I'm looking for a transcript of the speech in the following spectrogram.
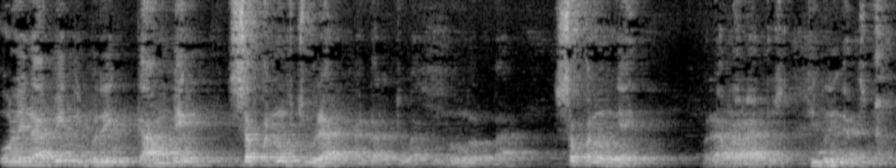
Oleh Nabi diberi kambing sepenuh jurang antara dua gunung lembah sepenuhnya itu berapa ratus diberikan semua.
